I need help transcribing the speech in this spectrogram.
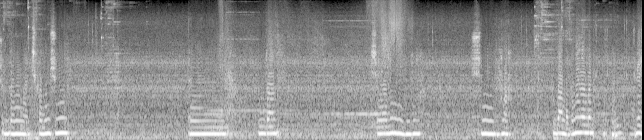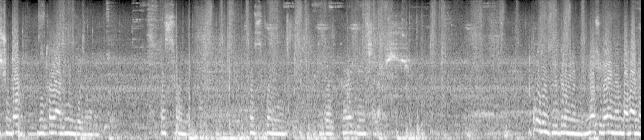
Şuradan hemen çıkalım şunu. Ee, buradan şey alayım mı bunu? Şimdi ha. Buradan da bunu alalım. Ve şuradan yardım edelim abi. Pasif oynayalım. Pasif. Bir dakika gençler. Uzun süredir oynamıyorum. Ya şurada hemen bahane.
